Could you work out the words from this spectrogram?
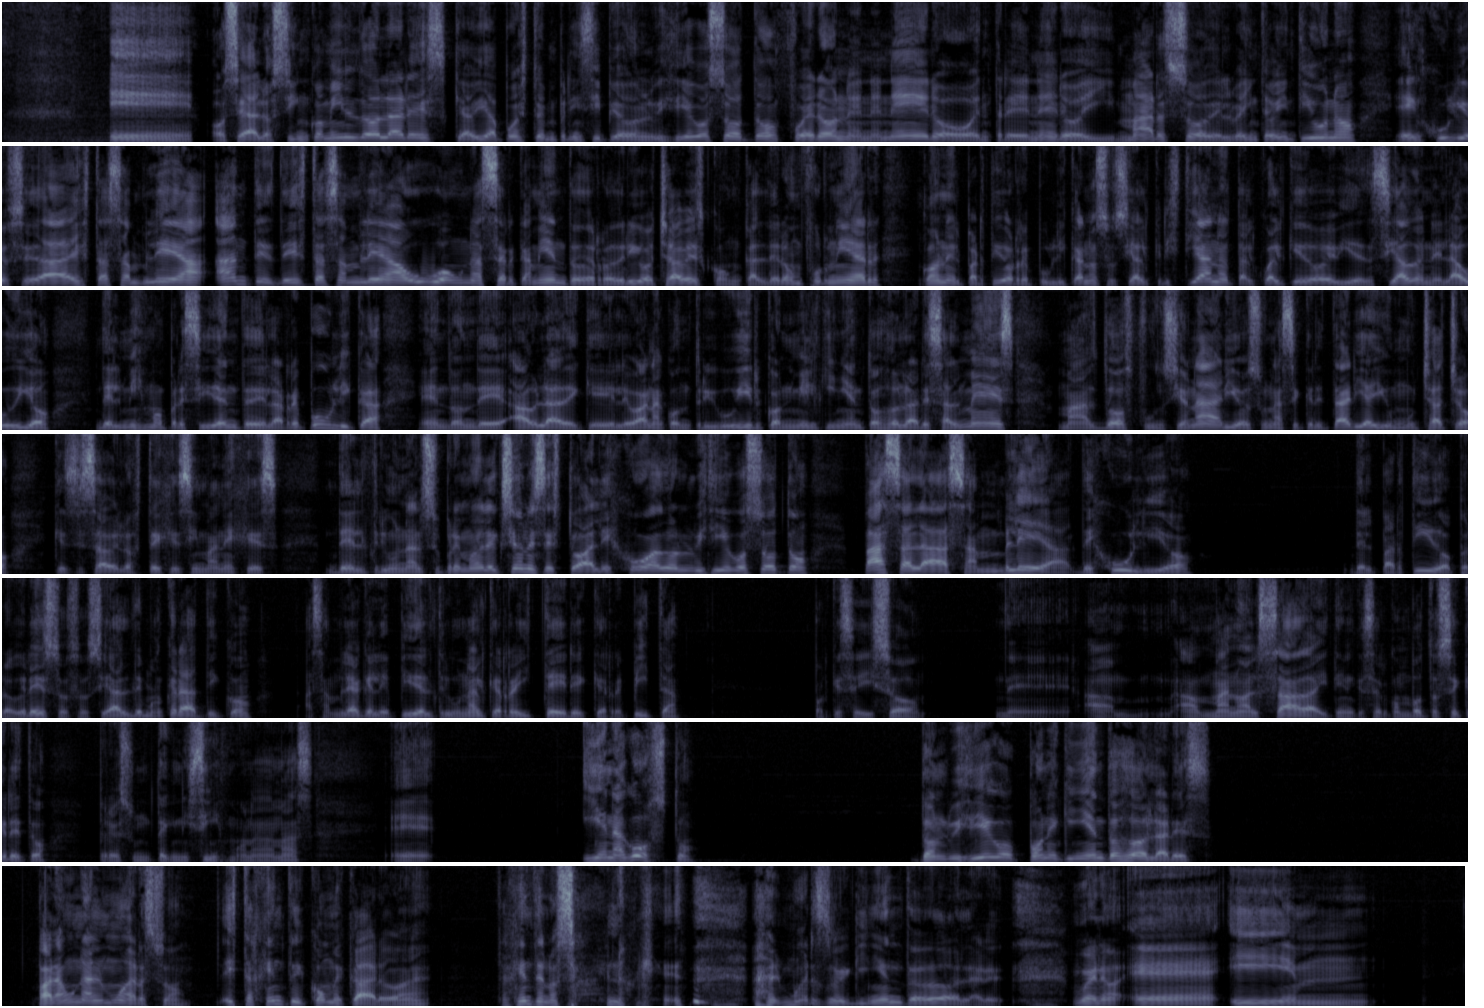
Eh, o sea, los 5 mil dólares que había puesto en principio don Luis Diego Soto fueron en enero o entre enero y marzo del 2021. En julio se da esta asamblea. Antes de esta asamblea hubo un acercamiento de Rodrigo Chávez con Calderón Fournier, con el Partido Republicano Social Cristiano, tal cual quedó evidenciado en el audio del mismo presidente de la República, en donde habla de que le van a contribuir con 1.500 dólares al mes, más dos funcionarios, una secretaria y un muchacho que se sabe los tejes y manejes del Tribunal Supremo de Elecciones. Esto alejó a don Luis Diego Soto, pasa la asamblea de julio del Partido Progreso Social Democrático, asamblea que le pide al tribunal que reitere, que repita, porque se hizo eh, a, mano alzada y tiene que ser con voto secreto, pero es un tecnicismo nada más. Eh, y en agosto, don Luis Diego pone 500 dólares para un almuerzo. Esta gente come caro, ¿eh? Esta gente no sabe lo que es. Almuerzo de 500 dólares. Bueno, y,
